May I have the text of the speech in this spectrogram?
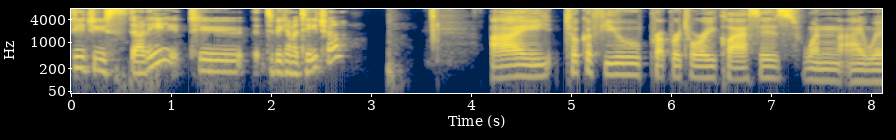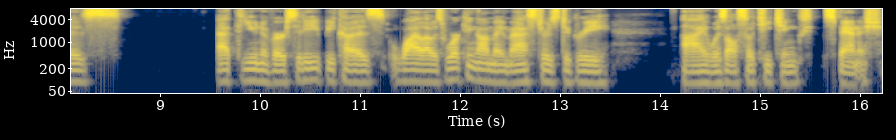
did you study to to become a teacher? I took a few preparatory classes when I was at the university because while I was working on my master's degree, I was also teaching Spanish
